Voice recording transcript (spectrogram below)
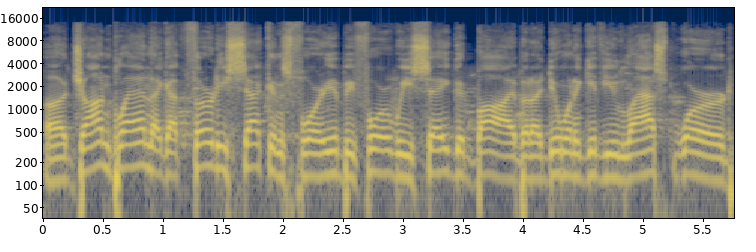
Uh, John Bland, I got 30 seconds for you before we say goodbye, but I do want to give you last word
